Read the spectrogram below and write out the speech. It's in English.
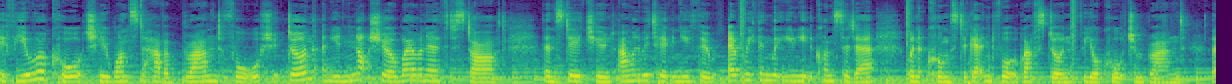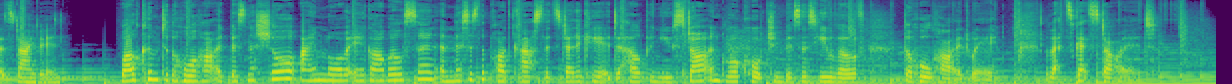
If you're a coach who wants to have a brand photo shoot done and you're not sure where on earth to start, then stay tuned. I'm going to be taking you through everything that you need to consider when it comes to getting photographs done for your coaching brand. Let's dive in. Welcome to the Wholehearted Business Show. I'm Laura Agar Wilson, and this is the podcast that's dedicated to helping you start and grow coaching business you love the wholehearted way. Let's get started.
